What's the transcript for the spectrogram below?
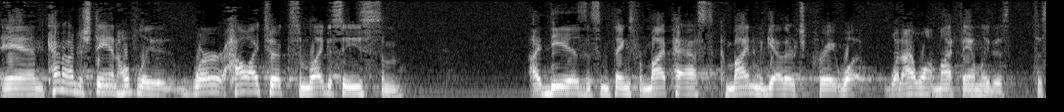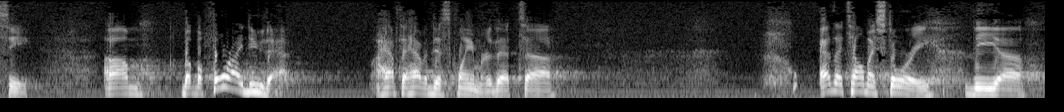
and kind of understand, hopefully, where how I took some legacies, some ideas, and some things from my past, combine them together to create what, what I want my family to, to see. Um, but before I do that, I have to have a disclaimer that uh, as I tell my story, the uh,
